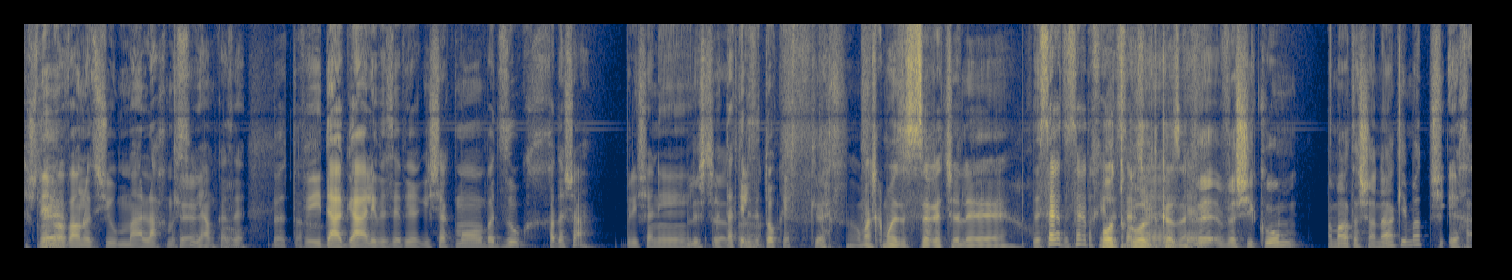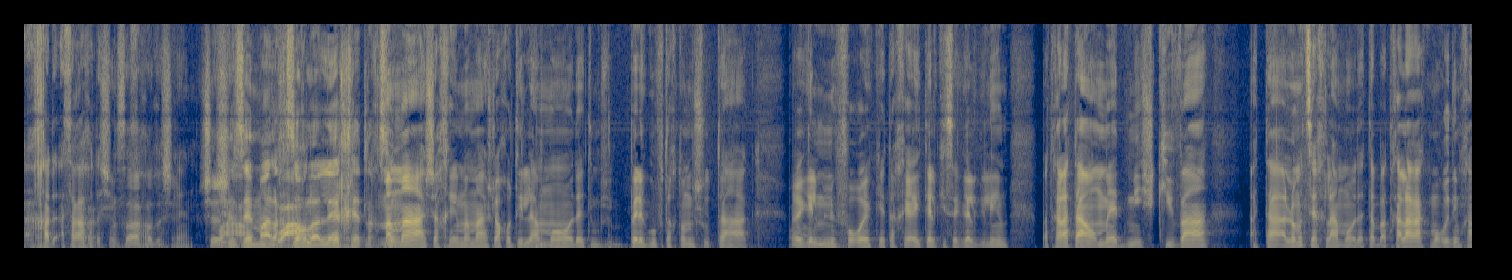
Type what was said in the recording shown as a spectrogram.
שנינו כן. עברנו איזשהו מהלך מסוים כזה. בטח. והיא דאגה לי וזה, והיא הרגישה כמו בת זוג חדשה. בלי שאני נתתי לזה תוקף. כן. ממש כמו איזה סרט של... אה, זה סרט, זה סרט, אחי. Gold ש- כזה. כן. ושיקום, אמרת שנה כמעט? ש- אחד- עשרה חודשים. עשרה חודשים. כן. ש- וואו, שזה מה, וואו. לחזור ללכת, לחזור... ממש, אחי, ממש, לא יכולתי לעמוד, הייתי פלג גוף תחתון משותק, רגל מין מפורקת, אחי, הייתי על כיסא גלגלים. בהתחלה אתה עומד משכיבה, אתה לא מצליח לעמוד, אתה בהתחלה רק מורידים לך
